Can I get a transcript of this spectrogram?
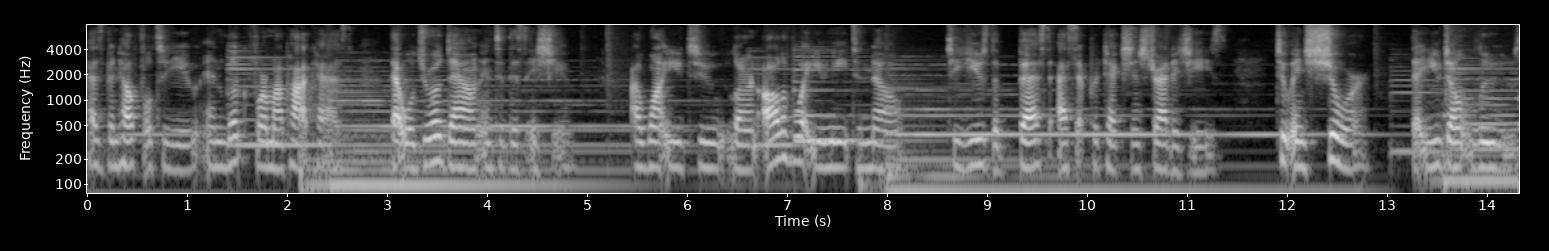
has been helpful to you and look for my podcast that will drill down into this issue. I want you to learn all of what you need to know to use the best asset protection strategies to ensure that you don't lose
